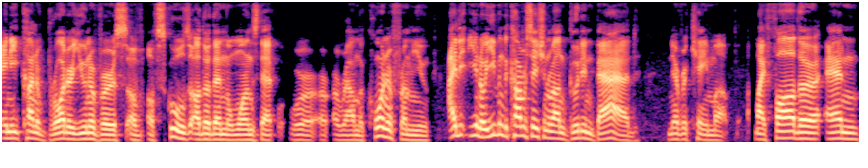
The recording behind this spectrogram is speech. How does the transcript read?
any kind of broader universe of, of schools other than the ones that were around the corner from you. I you know even the conversation around good and bad never came up. My father and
